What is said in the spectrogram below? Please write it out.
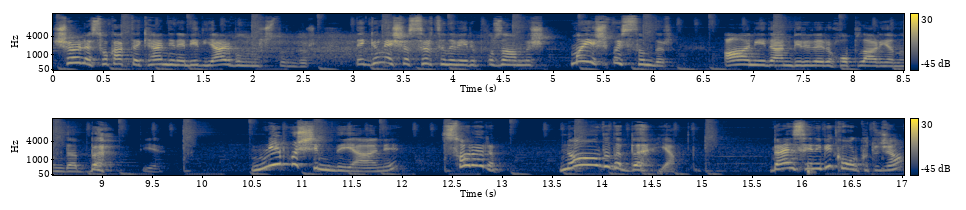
Şöyle sokakta kendine bir yer bulmuşsundur ve güneşe sırtını verip uzanmış, mayışmışsındır. Aniden birileri hoplar yanında böh diye. Ne bu şimdi yani? Sorarım. Ne oldu da böh yaptın? Ben seni bir korkutacağım,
